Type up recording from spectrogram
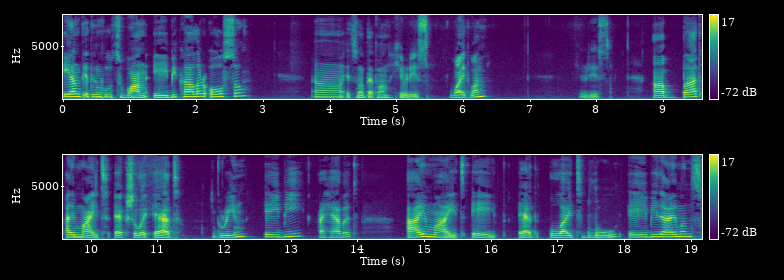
And it includes one AB color also. Uh, it's not that one. Here it is. White one. Here it is. Uh, but I might actually add green AB. I have it. I might add add light blue AB diamonds.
